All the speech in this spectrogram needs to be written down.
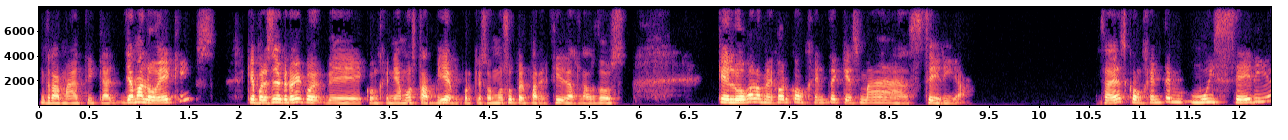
dramática, llámalo X, que por eso yo creo que congeniamos también, porque somos súper parecidas las dos, que luego a lo mejor con gente que es más seria, ¿sabes? Con gente muy seria,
